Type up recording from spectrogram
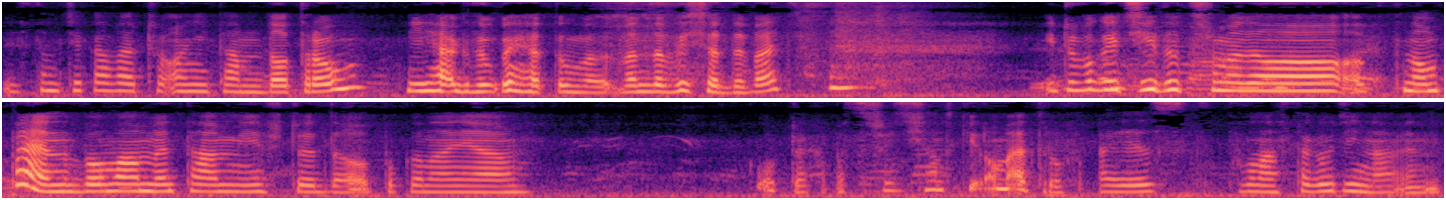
jestem ciekawa, czy oni tam dotrą i jak długo ja tu będę wysiadywać. I czy w ogóle dzisiaj dotrzymy do Phnom Penh, bo mamy tam jeszcze do pokonania kurczę, chyba z 60 km, a jest 12 godzina, więc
